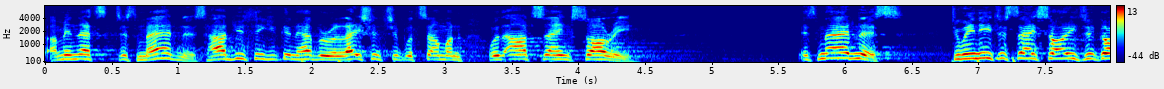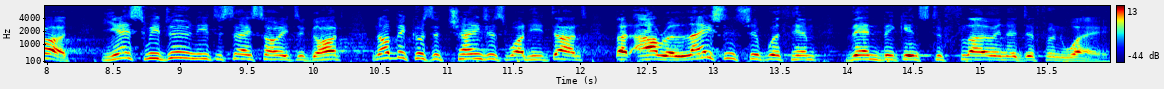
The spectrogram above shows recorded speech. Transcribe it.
I mean, that's just madness. How do you think you can have a relationship with someone without saying sorry? It's madness. Do we need to say sorry to God? Yes, we do need to say sorry to God, not because it changes what He does, but our relationship with Him then begins to flow in a different way.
